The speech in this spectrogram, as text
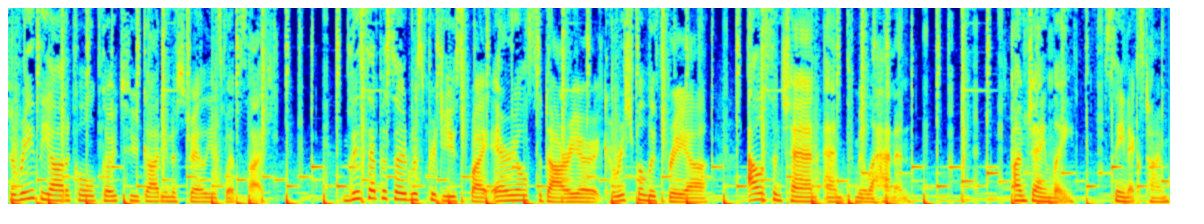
To read the article, go to Guardian Australia's website. This episode was produced by Ariel Sudario, Karishma Luthria, Alison Chan, and Camilla Hannon. I'm Jane Lee. See you next time.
